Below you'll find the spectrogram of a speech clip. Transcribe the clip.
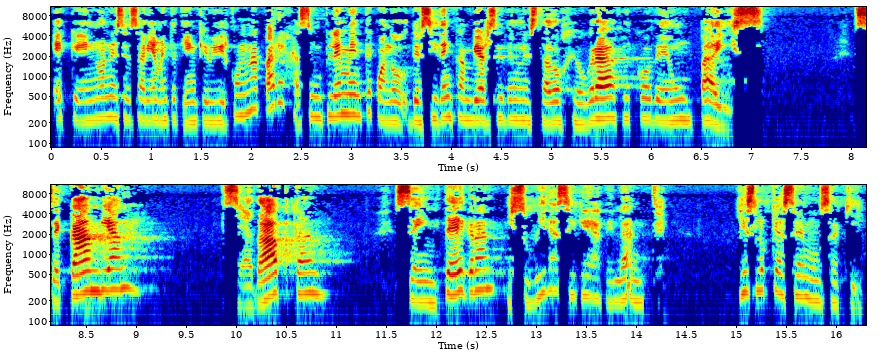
eh, que no necesariamente tienen que vivir con una pareja, simplemente cuando deciden cambiarse de un estado geográfico, de un país. Se cambian, se adaptan, se integran y su vida sigue adelante. Y es lo que hacemos aquí.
